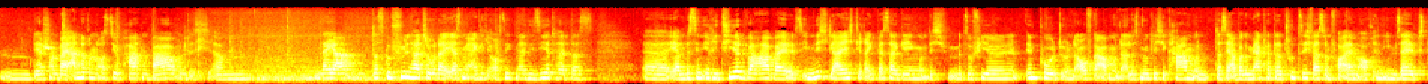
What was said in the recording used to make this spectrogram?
der schon bei anderen Osteopathen war und ich, ähm, naja, das Gefühl hatte oder er es mir eigentlich auch signalisiert hat, dass äh, er ein bisschen irritiert war, weil es ihm nicht gleich direkt besser ging und ich mit so viel Input und Aufgaben und alles Mögliche kam und dass er aber gemerkt hat, da tut sich was und vor allem auch in ihm selbst,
